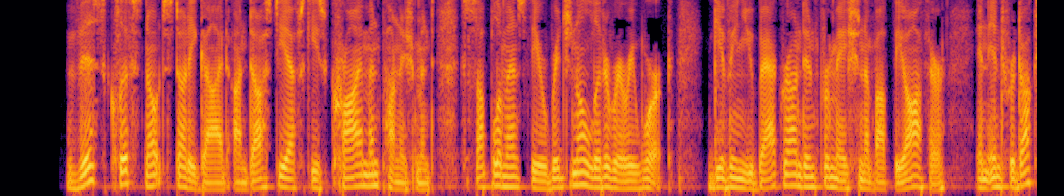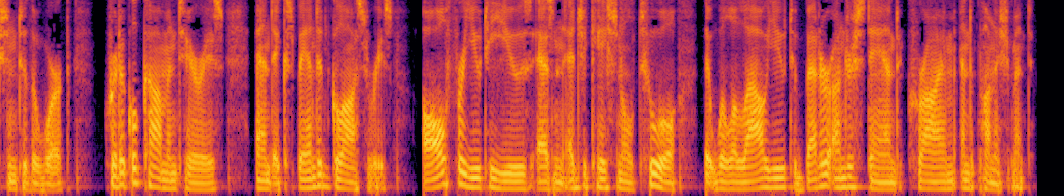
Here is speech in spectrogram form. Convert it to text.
This CliffsNotes study guide on Dostoevsky's Crime and Punishment supplements the original literary work, giving you background information about the author, an introduction to the work, critical commentaries, and expanded glossaries, all for you to use as an educational tool that will allow you to better understand crime and punishment.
